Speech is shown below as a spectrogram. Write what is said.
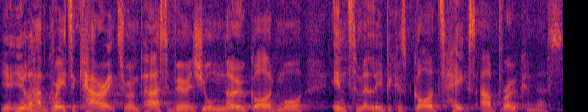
You'll have greater character and perseverance. You'll know God more intimately because God takes our brokenness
